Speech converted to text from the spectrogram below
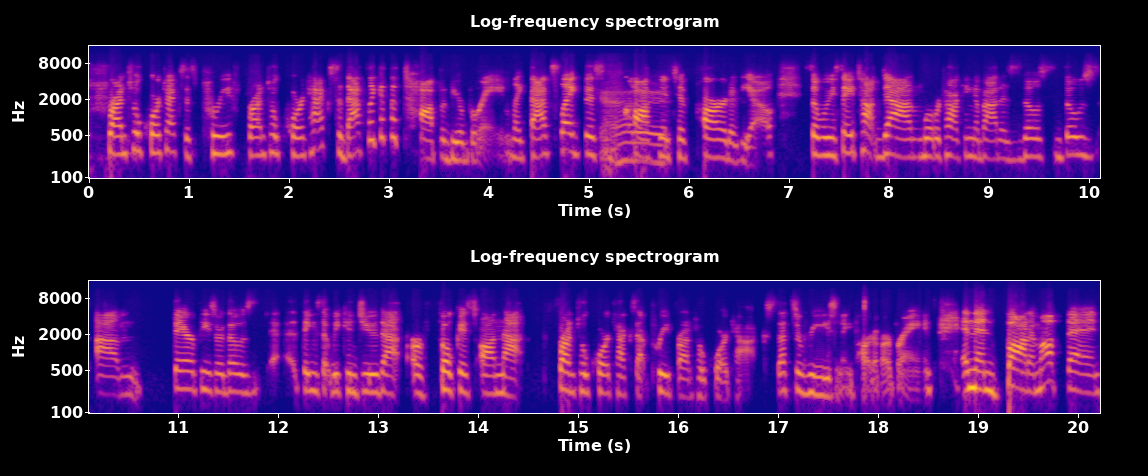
frontal cortex, this prefrontal cortex. So that's like at the top of your brain. Like that's like this Got cognitive it. part of you. So when we say top down, what we're talking about is those those um therapies or those uh, things that we can do that are focused on that frontal cortex, that prefrontal cortex. That's a reasoning part of our brains. And then bottom up, then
